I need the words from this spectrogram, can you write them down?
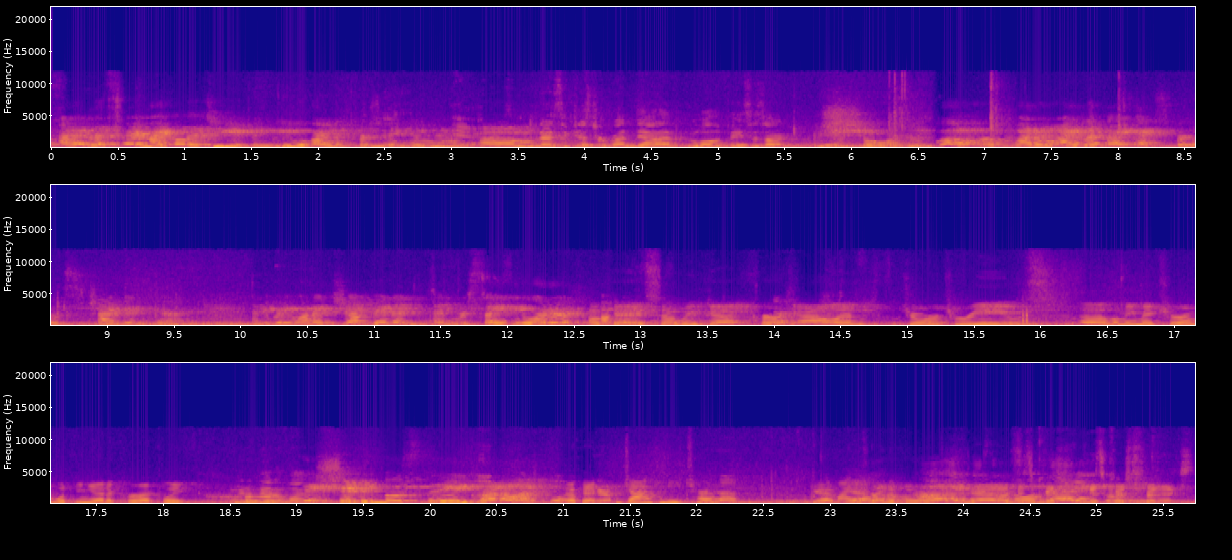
All right, let's start, Michael, it's you, you are the first thing we know. um, Can I suggest a rundown of who all the faces are? Sure. Well, uh, why don't I let my experts chime in here? Anybody want to jump in and, and recite the order? Okay, so we've got Kirk Alyn, George Reeves. Uh, let me make sure I'm looking at it correctly. Who do we know? This should be most in chronological. Okay, John, can you turn the? yeah, my turn the board. I Yeah. just moved that It's, Chris, it's. Christopher next.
